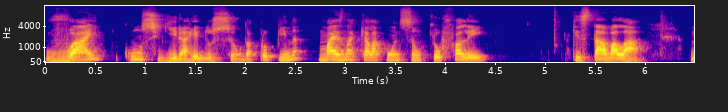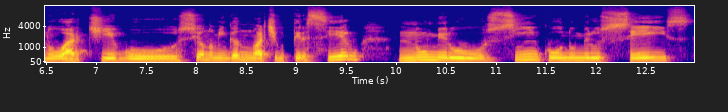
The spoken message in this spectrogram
Vai conseguir a redução da propina, mas naquela condição que eu falei, que estava lá no artigo, se eu não me engano, no artigo 3 número 5 ou número 6,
